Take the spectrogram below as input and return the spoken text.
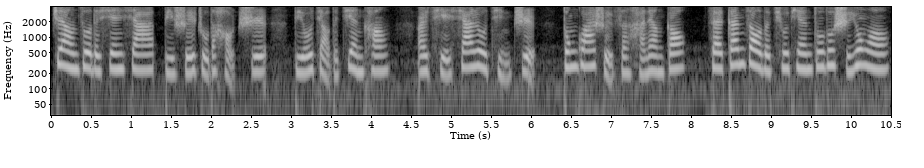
这样做的鲜虾比水煮的好吃，比油饺的健康，而且虾肉紧致，冬瓜水分含量高，在干燥的秋天多多食用哦。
